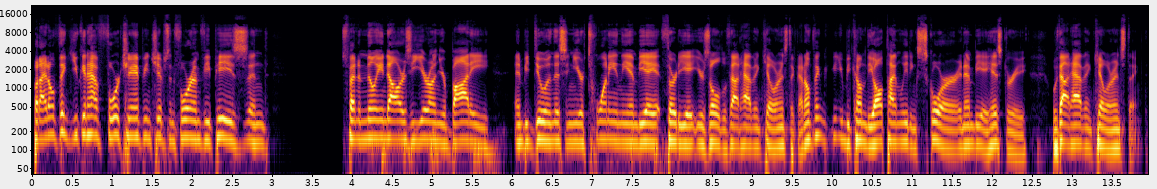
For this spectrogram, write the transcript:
But I don't think you can have four championships and four MVPs and spend a million dollars a year on your body and be doing this in year 20 in the NBA at 38 years old without having killer instinct. I don't think you become the all time leading scorer in NBA history without having killer instinct.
